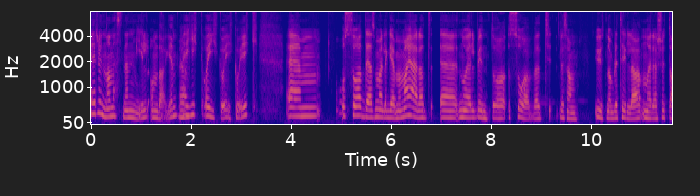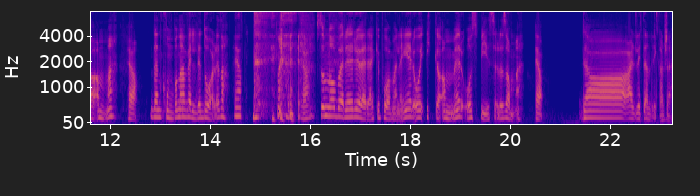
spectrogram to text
jeg runda nesten en mil om dagen. Ja. Jeg gikk og gikk og gikk og gikk. Um, og så det som er veldig gøy med meg, er at eh, Noel begynte å sove liksom uten å bli trilla når jeg slutta å amme. Ja. Den komboen er veldig dårlig, da. Ja. ja. Så nå bare rører jeg ikke på meg lenger, og ikke ammer, og spiser det samme. Ja. Da er det litt endring, kanskje.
